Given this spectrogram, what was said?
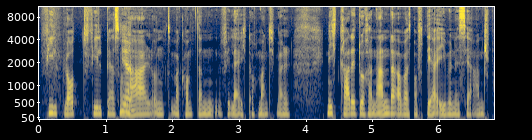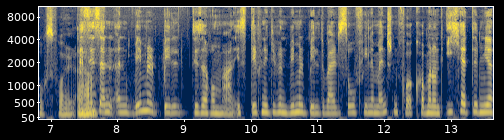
viel Plot, viel Personal ja. und man kommt dann vielleicht auch manchmal nicht gerade durcheinander, aber auf der Ebene sehr anspruchsvoll. Es ist ein, ein Wimmelbild, dieser Roman ist definitiv ein Wimmelbild, weil so viele Menschen vorkommen und ich hätte mir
